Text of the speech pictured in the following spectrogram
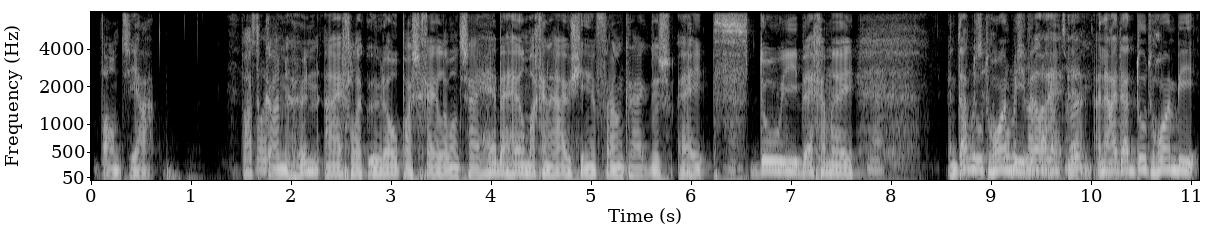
Want ja, wat kan hun eigenlijk Europa schelen? Want zij hebben helemaal geen huisje in Frankrijk. Dus hey, pff, doei, weg ermee. Ja. En dat doet Hornby wel. nou, dat doet Hornby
